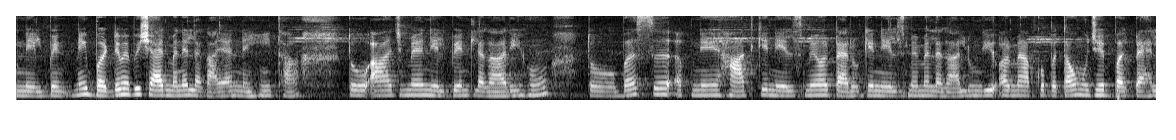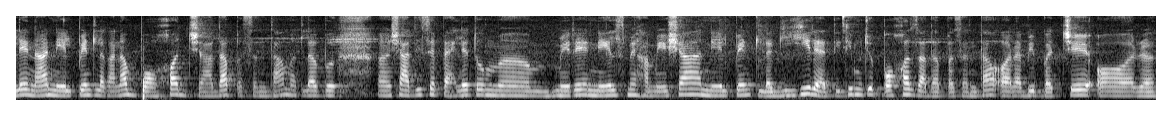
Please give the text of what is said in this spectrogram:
नेल पेंट नहीं बर्थडे में भी शायद मैंने लगाया नहीं था। तो आज मैं नेल पेंट लगा रही हूँ। तो बस अपने हाथ के नेल्स में और पैरों के नेल्स में मैं लगा लूँगी और मैं आपको बताऊँ, मुझे पहले ना नेल पेंट लगाना बहुत ज़्यादा पसंद था। मतलब शादी से पहले तो मेरे नेल्स में हमेशा नेल पेंट लगी ही रहती थी, मुझे बहुत ज़्यादा पसंद था और अभी बच्चे और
